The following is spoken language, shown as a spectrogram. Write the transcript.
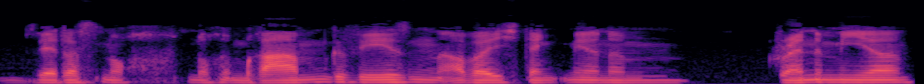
wäre das noch, noch im Rahmen gewesen. Aber ich denke mir, einem Granomir,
